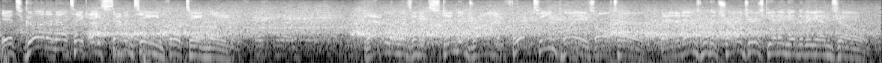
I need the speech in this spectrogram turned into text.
It's good, and they'll take a 17-14 lead. An extended drive, 14 plays all told. And it ends with the Chargers getting into the end zone.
